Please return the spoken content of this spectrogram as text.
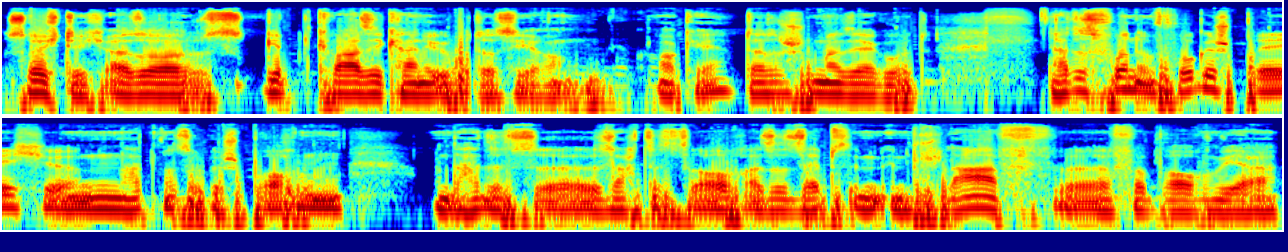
Ist richtig. Also es gibt quasi keine Überdosierung. Okay, das ist schon mal sehr gut. Er hat es vorhin im Vorgespräch, äh, hat man so gesprochen, und da hattest, äh, sagtest du auch, also selbst im, im Schlaf äh, verbrauchen wir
